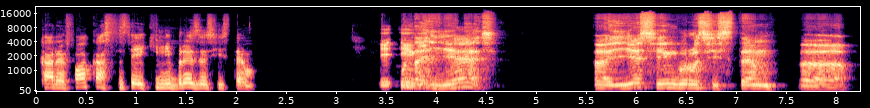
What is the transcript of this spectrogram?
care fac ca să se echilibreze sistemul. E, e, e singurul sistem uh,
